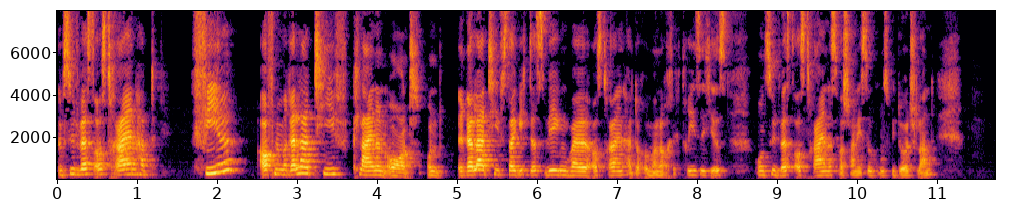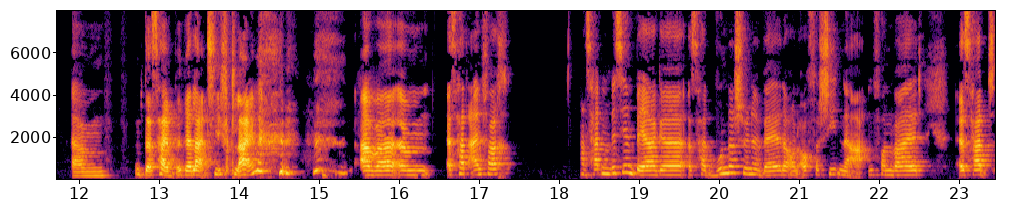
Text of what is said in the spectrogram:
im Südwestaustralien hat viel auf einem relativ kleinen Ort. Und relativ sage ich deswegen, weil Australien halt auch immer noch recht riesig ist und Südwestaustralien ist wahrscheinlich so groß wie Deutschland. Ähm, deshalb relativ klein. Aber ähm, es hat einfach, es hat ein bisschen Berge, es hat wunderschöne Wälder und auch verschiedene Arten von Wald. Es hat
